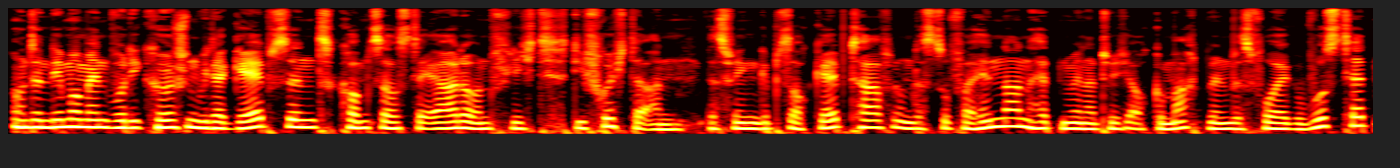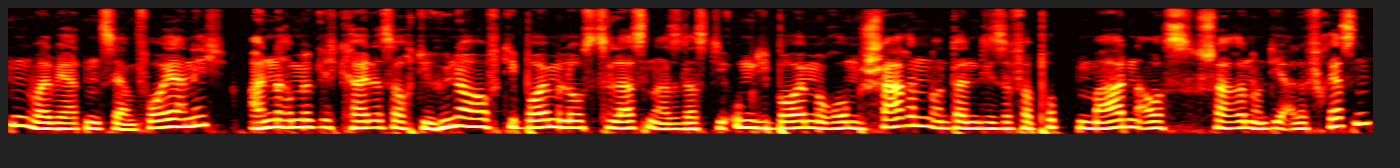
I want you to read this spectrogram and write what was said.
und in dem Moment, wo die Kirschen wieder gelb sind, kommt sie aus der Erde und fliegt die Früchte an. Deswegen gibt es auch Gelbtafeln, um das zu verhindern. Hätten wir natürlich auch gemacht, wenn wir es vorher gewusst hätten, weil wir hatten es ja im Vorjahr nicht. Andere Möglichkeit ist auch, die Hühner auf die Bäume loszulassen, also dass die um die Bäume rumscharren und dann diese verpuppten Maden ausscharren und die alle fressen.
